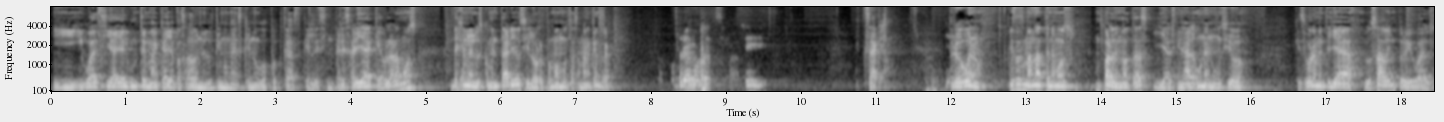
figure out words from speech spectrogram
Y igual si hay algún tema que haya pasado en el último mes que no hubo podcast que les interesaría que habláramos, déjenlo en los comentarios y lo retomamos la semana que entra. nos pondremos sí. Exacto. Pero bueno, esta semana tenemos un par de notas y al final un anuncio que seguramente ya lo saben, pero igual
